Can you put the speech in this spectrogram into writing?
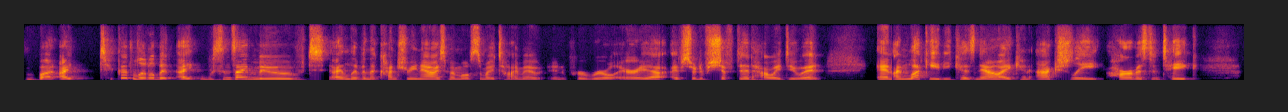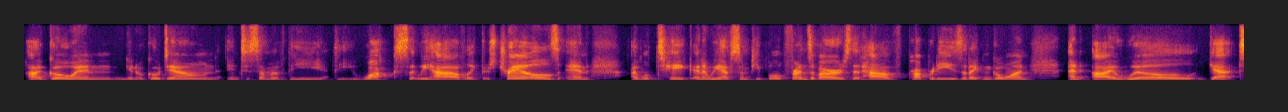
but i took a little bit i since i moved i live in the country now. I spend most of my time out in a rural area. I've sort of shifted how i do it. And i'm lucky because now i can actually harvest and take uh, go and you know go down into some of the the walks that we have like there's trails and i will take and we have some people friends of ours that have properties that i can go on and i will get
